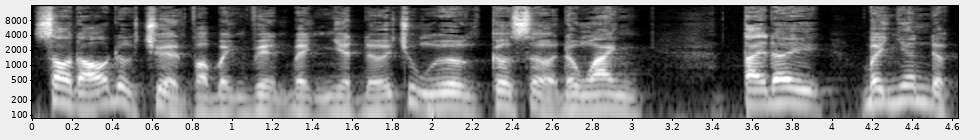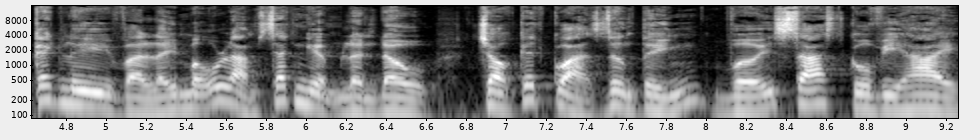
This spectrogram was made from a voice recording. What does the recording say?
sau đó được chuyển vào Bệnh viện Bệnh nhiệt đới Trung ương cơ sở Đông Anh. Tại đây, bệnh nhân được cách ly và lấy mẫu làm xét nghiệm lần đầu cho kết quả dương tính với SARS-CoV-2.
